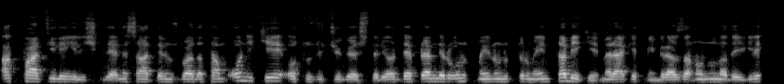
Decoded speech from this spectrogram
AK Parti ile ilişkilerine. Saatlerimiz bu arada tam 12.33'ü gösteriyor. Depremleri unutmayın, unutturmayın. Tabii ki merak etmeyin. Birazdan onunla da ilgili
